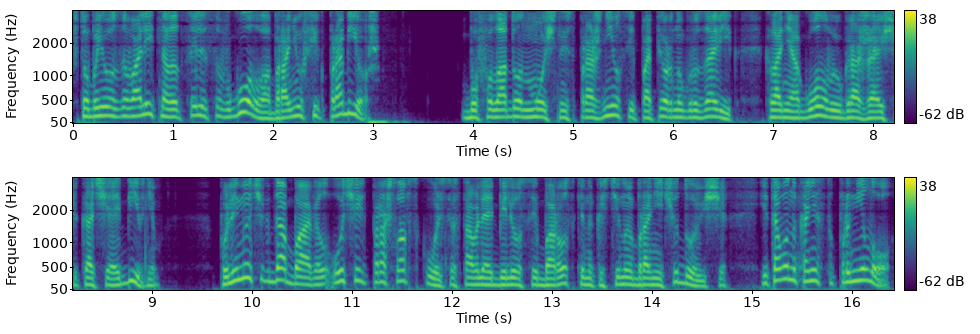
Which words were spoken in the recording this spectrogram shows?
Чтобы его завалить, надо целиться в голову, а броню фиг пробьешь». Буфалодон мощно испражнился и попер на грузовик, клоня голову и угрожающе качая бивнем. Пулеметчик добавил, очередь прошла вскользь, оставляя белесые бороздки на костяной броне чудовища, и того наконец-то проняло.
